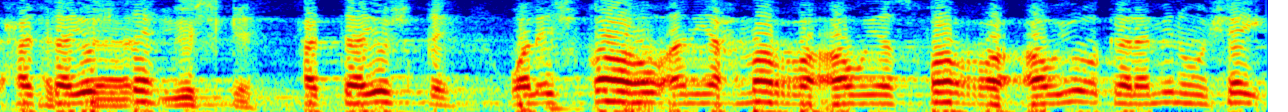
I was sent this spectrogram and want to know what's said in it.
حتى يشقه, يشقه. حتى يشقه. والإشقاه أن يحمر أو يصفر أو يؤكل منه شيء.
